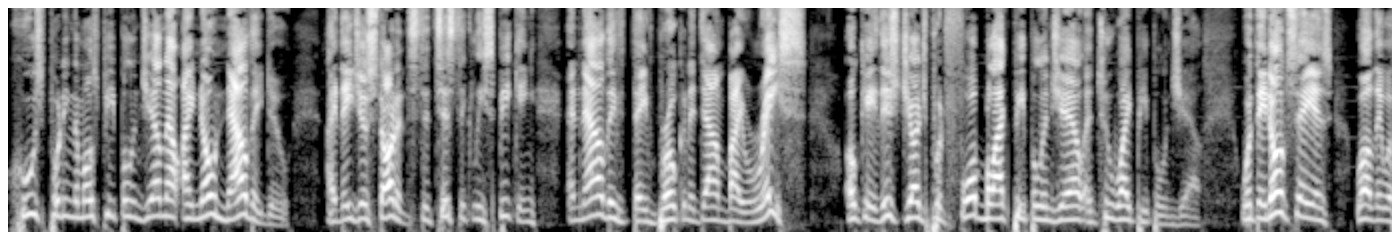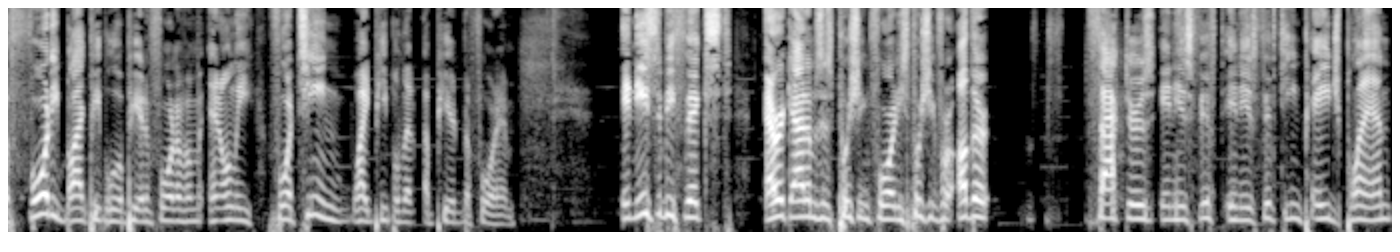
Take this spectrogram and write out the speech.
who's putting the most people in jail? Now I know now they do. I, they just started statistically speaking, and now they've they've broken it down by race. Okay, this judge put four black people in jail and two white people in jail. What they don't say is, well, there were 40 black people who appeared in front of him and only 14 white people that appeared before him. It needs to be fixed. Eric Adams is pushing for it. He's pushing for other factors in his fifth, in his 15 page plan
